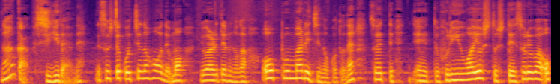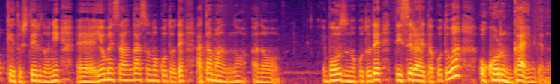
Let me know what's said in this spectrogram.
なんか不思議だよね。でそしてこっちの方でも言われてるのがオープンマリッジのことね。そうやって、えーと、不倫は良しとしてそれは OK としてるのに、えー、嫁さんがそのことで頭のあの坊主のことでディスられたことは怒るんかい？みたいな。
